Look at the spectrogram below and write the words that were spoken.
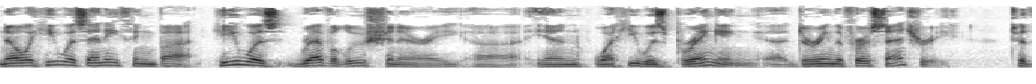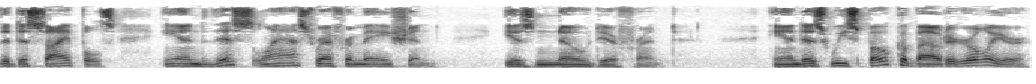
No, he was anything but. He was revolutionary, uh, in what he was bringing uh, during the first century to the disciples. And this last Reformation is no different. And as we spoke about earlier,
